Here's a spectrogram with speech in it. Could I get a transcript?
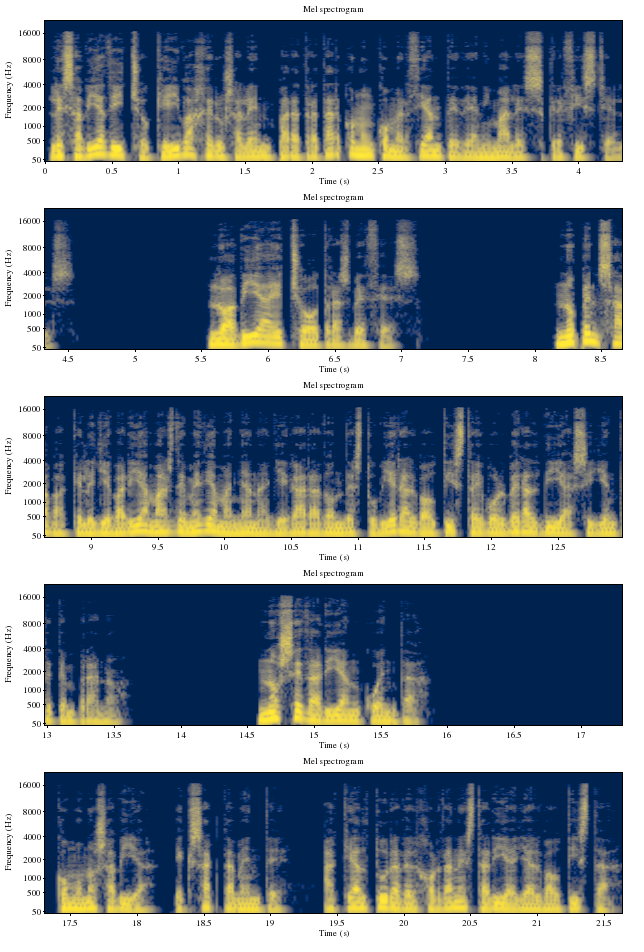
Les había dicho que iba a Jerusalén para tratar con un comerciante de animales Crefischels. Lo había hecho otras veces. No pensaba que le llevaría más de media mañana llegar a donde estuviera el Bautista y volver al día siguiente temprano. No se darían cuenta. Como no sabía, exactamente, a qué altura del Jordán estaría ya el Bautista,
